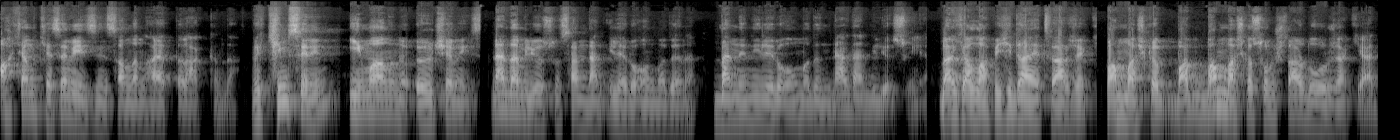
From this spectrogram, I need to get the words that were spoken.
Ahkam kesemeyiz insanların hayatları hakkında. Ve kimsenin imanını ölçemeyiz. Nereden biliyorsun senden ileri olmadığını? Benden ileri olmadığını nereden biliyorsun ya? Belki Allah bir hidayet verecek. Bambaşka ba- bambaşka sonuçlar doğuracak yani.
